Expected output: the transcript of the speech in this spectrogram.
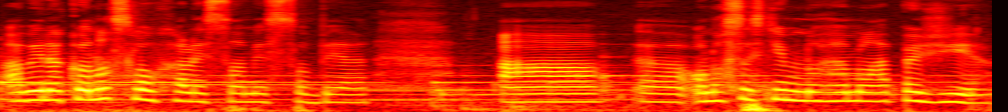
aby nakonec naslouchali sami sobě a eh, ono se s tím mnohem lépe žije.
